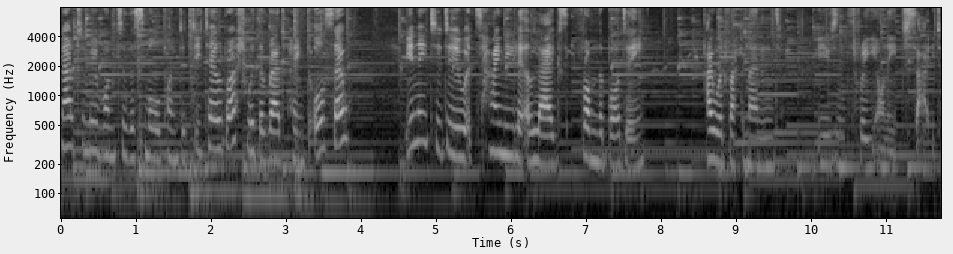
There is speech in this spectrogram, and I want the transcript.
Now to move on to the small pointed detail brush with the red paint also. You need to do tiny little legs from the body. I would recommend using three on each side.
